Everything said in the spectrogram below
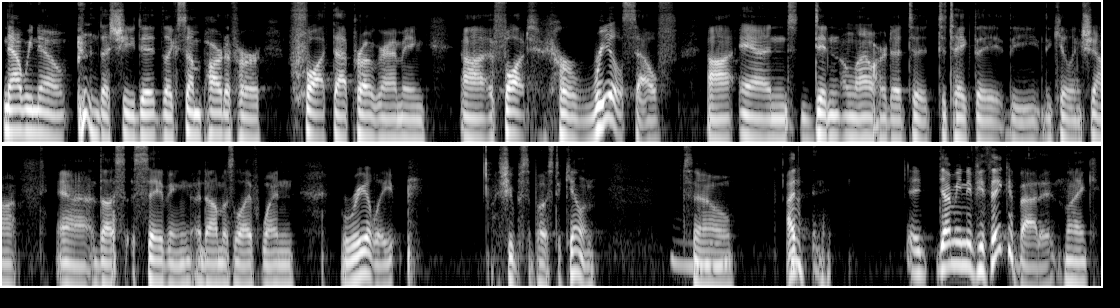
Now we know that she did. Like, some part of her fought that programming, uh, fought her real self. Uh, and didn't allow her to, to, to take the, the, the killing shot, uh, thus saving Adama's life when really she was supposed to kill him. So, I, it, I mean, if you think about it, like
